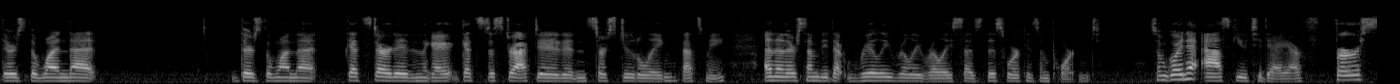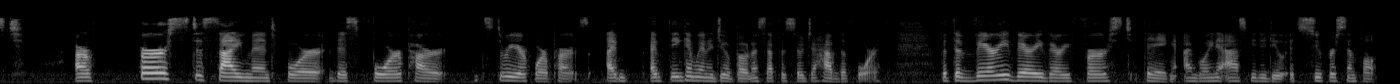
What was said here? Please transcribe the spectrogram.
There's the one that there's the one that gets started and the guy gets distracted and starts doodling. That's me. And then there's somebody that really, really, really says this work is important. So I'm going to ask you today our first, our first assignment for this four part. It's three or four parts. I'm, I think I'm going to do a bonus episode to have the fourth. But the very, very, very first thing I'm going to ask you to do, it's super simple.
